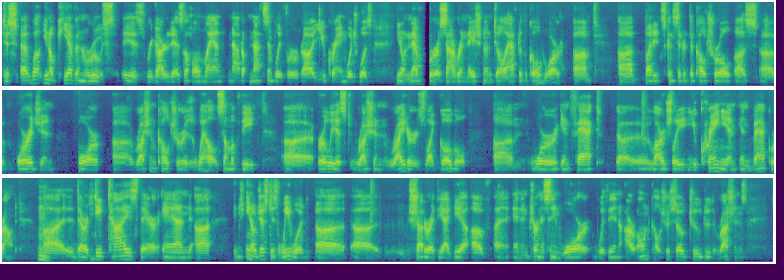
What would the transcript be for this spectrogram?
Just, uh, well, you know, Kievan Rus is regarded as the homeland, not not simply for uh, Ukraine, which was you know, never a sovereign nation until after the Cold War. Um, uh, but it's considered the cultural uh, uh, origin for uh, Russian culture as well. Some of the uh, earliest Russian writers, like Gogol, um, were in fact uh, largely Ukrainian in background. Mm. there are deep ties there, and you know, just as we would uh, uh, shudder at the idea of an, an internecine war within our own culture, so too do the Russians.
